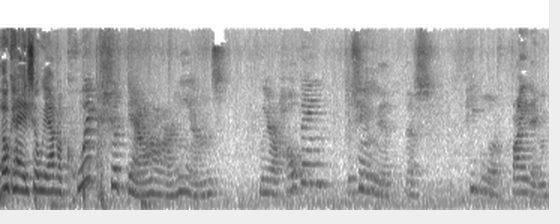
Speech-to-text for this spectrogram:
Okay, so we have a quick shutdown on our hands. We are hoping, assuming that this people are fighting.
